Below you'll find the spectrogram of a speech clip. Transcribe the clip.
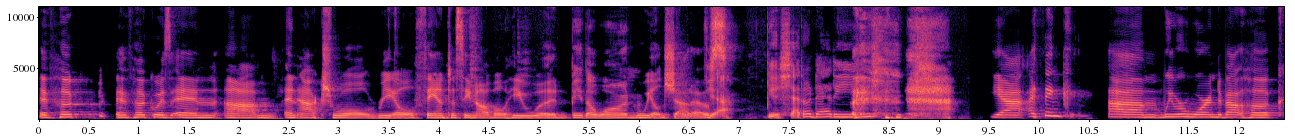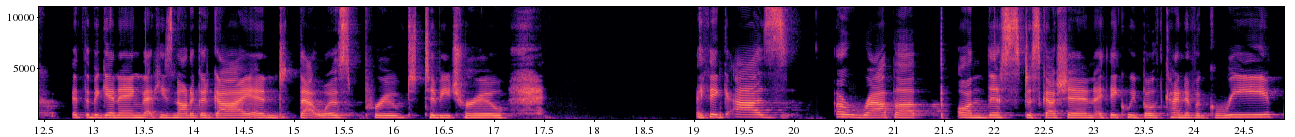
if Hook if Hook was in um, an actual real fantasy novel, he would be the one wield shadows. Yeah, be a shadow daddy. yeah, I think um, we were warned about Hook at the beginning that he's not a good guy, and that was proved to be true. I think as a wrap up on this discussion, I think we both kind of agree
